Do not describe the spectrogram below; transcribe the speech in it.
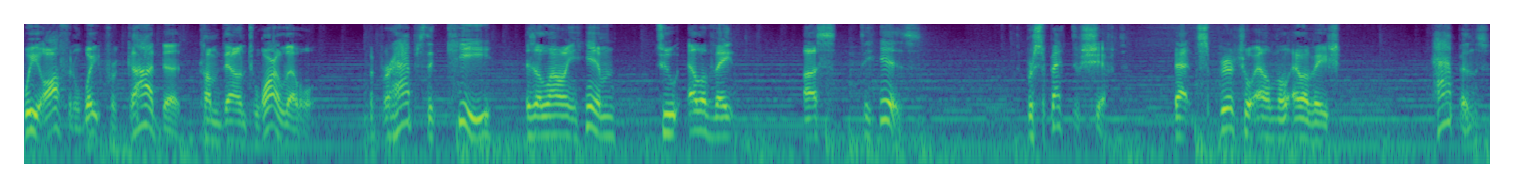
we often wait for God to come down to our level, but perhaps the key is allowing Him to elevate us to His. The perspective shift, that spiritual ele- elevation, happens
